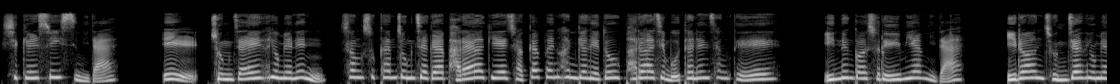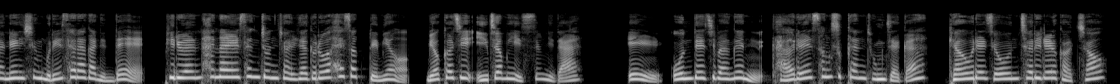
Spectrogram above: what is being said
시킬 수 있습니다. 1. 종자의 휴면은 성숙한 종자가 발화하기에 적합한 환경에도 발화하지 못하는 상태에 있는 것을 의미합니다. 이러한 종자 휴면은 식물이 살아가는데 필요한 하나의 생존 전략으로 해석되며 몇 가지 이점이 있습니다. 1. 온대지방은 가을에 성숙한 종자가 겨울에 좋은 처리를 거쳐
